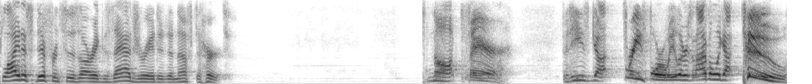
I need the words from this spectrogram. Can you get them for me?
slightest differences are exaggerated enough to hurt. It's not fair that he's got three four wheelers and I've only got two.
